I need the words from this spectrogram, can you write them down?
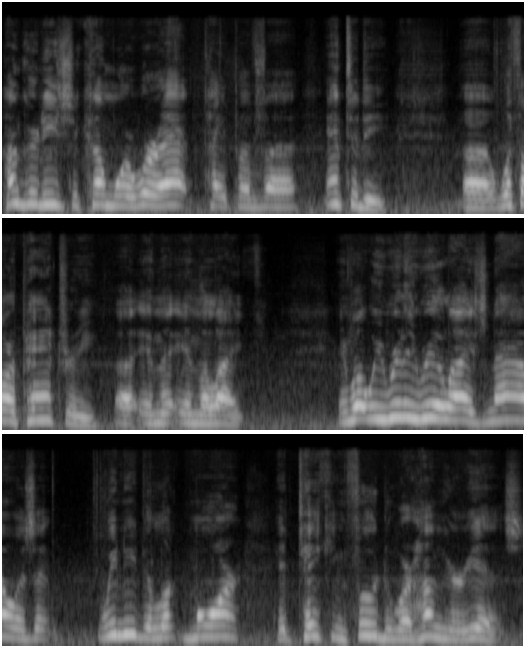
hunger needs to come where we're at type of uh, entity uh, with our pantry uh, in the in the like. And what we really realize now is that we need to look more at taking food to where hunger is.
